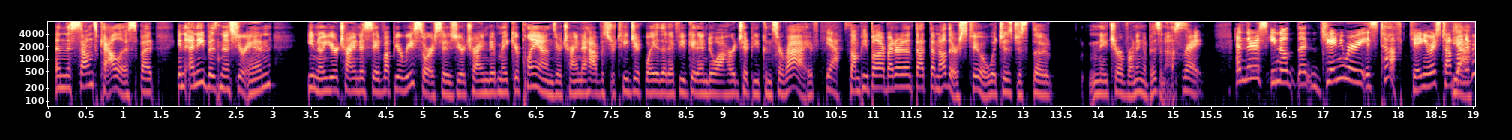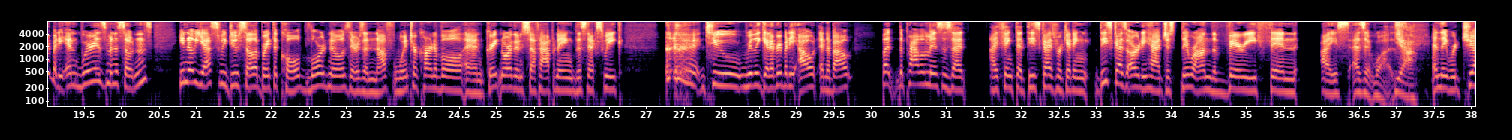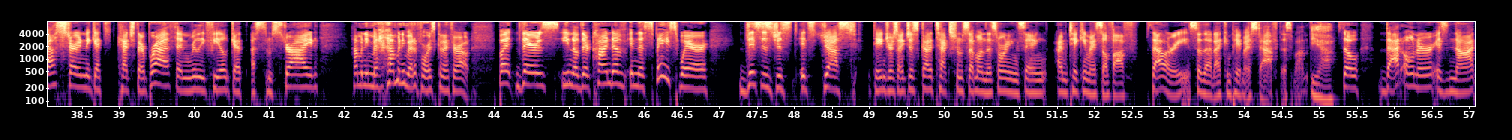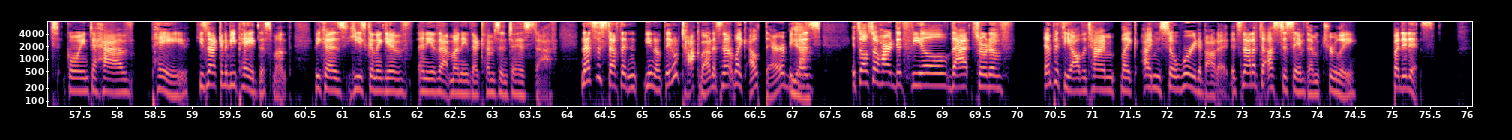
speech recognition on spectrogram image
and this sounds callous, but in any business you're in, you know, you're trying to save up your resources. You're trying to make your plans. You're trying to have a strategic way that if you get into a hardship, you can survive. Yeah. Some people are better at that than others too, which is just the nature of running a business. Right. And there's, you know, the, January is tough. January is tough on everybody. And we're as Minnesotans, you know, yes, we do celebrate the cold. Lord knows there's enough winter carnival and great northern stuff happening this next week to really get everybody out and about. But the problem is, is that I think that these guys were getting, these guys already had just, they were on the very thin ice as it was. Yeah. And they were just starting to get, catch their breath and really feel, get uh, some stride. How many, how many metaphors can I throw out? But there's, you know, they're kind of in this space where this is just, it's just dangerous. I just got a text from someone this morning saying, I'm taking myself off salary so that I can pay my staff this month. Yeah. So that owner is not going to have paid. He's not going to be paid this month because he's going to give any of that money that comes into his staff. And that's the stuff that, you know, they don't talk about. It's not like out there because it's also hard to feel that sort of empathy all the time. Like, I'm so worried about it. It's not up to us to save them, truly, but it is.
